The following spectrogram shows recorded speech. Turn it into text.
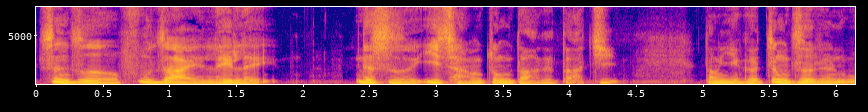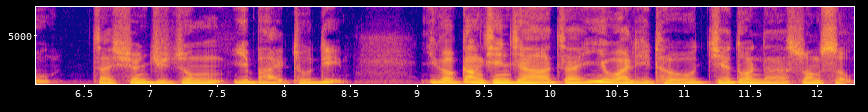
甚至负债累累。那是异常重大的打击。当一个政治人物在选举中一败涂地，一个钢琴家在意外里头截断了双手，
